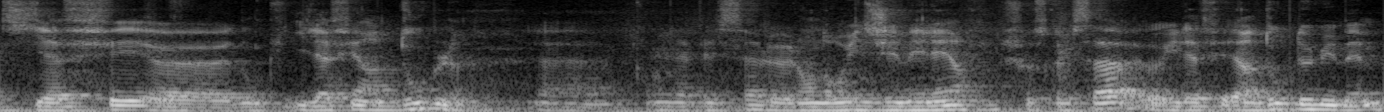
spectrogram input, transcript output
qui a fait, donc il a fait un double, comment il appelle ça, l'Android gemellaire, quelque chose comme ça. Il a fait un double de lui-même.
